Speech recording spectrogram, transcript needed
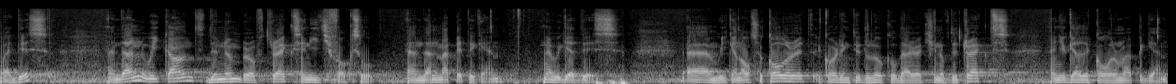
like this. And then we count the number of tracks in each voxel, and then map it again. Now we get this. Um, we can also color it according to the local direction of the tracks, and you get a color map again.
